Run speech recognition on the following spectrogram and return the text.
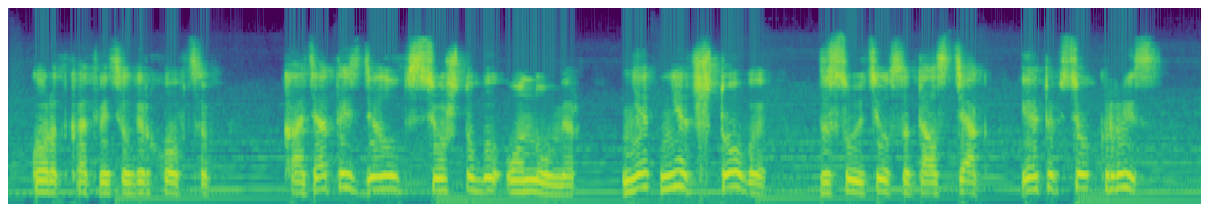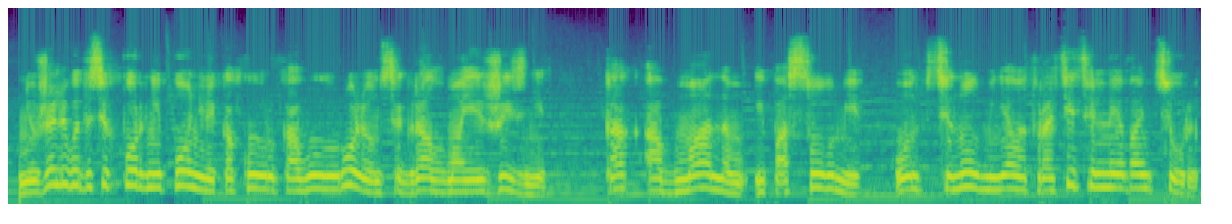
– коротко ответил Верховцев, – «хотя ты сделал все, чтобы он умер». «Нет-нет, что вы!» Засуетился толстяк. Это все крыс. Неужели вы до сих пор не поняли, какую роковую роль он сыграл в моей жизни? Как обманом и посулами он втянул меня в отвратительные авантюры.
